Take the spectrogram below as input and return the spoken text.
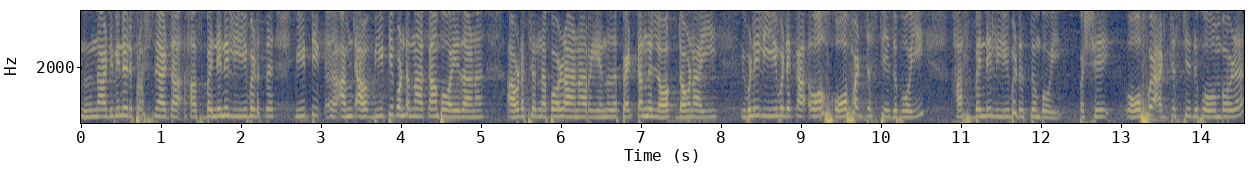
നടുവിനൊരു പ്രശ്നമായിട്ട് ഹസ്ബൻഡിന് ലീവ് എടുത്ത് വീട്ടിൽ വീട്ടിൽ കൊണ്ടുവന്നാക്കാൻ പോയതാണ്. അവിടെ ചെന്നപ്പോഴാണ് അറിയുന്നത് പെട്ടെന്ന് ലോക്ക്ഡൗൺ ആയി. ഇവൾ ലീവ് എടുക്കാൻ ഓഫ് ഓഫ് അഡ്ജസ്റ്റ് ചെയ്ത് പോയി. ഹസ്ബൻഡ് ലീവ് എടുത്തും പോയി. പക്ഷേ ഓഫ് അഡ്ജസ്റ്റ് ചെയ്ത് പോകുമ്പോൾ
